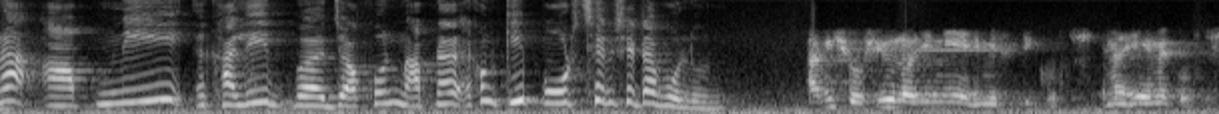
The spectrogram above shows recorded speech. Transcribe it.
না আপনি খালি যখন আপনার এখন কি পড়ছেন সেটা বলুন। আমি সোশিওলজি নিয়ে এমএসসি করছি মানে এমএ করছি।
